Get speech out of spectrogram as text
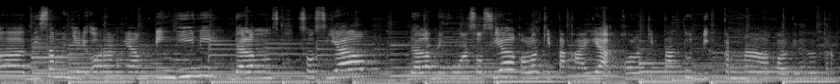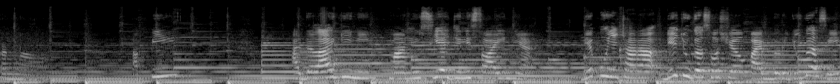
uh, bisa menjadi orang yang tinggi nih dalam sosial, dalam lingkungan sosial kalau kita kaya, kalau kita tuh dikenal, kalau kita tuh terkenal. Tapi ada lagi nih manusia jenis lainnya. Dia punya cara, dia juga social climber juga sih.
